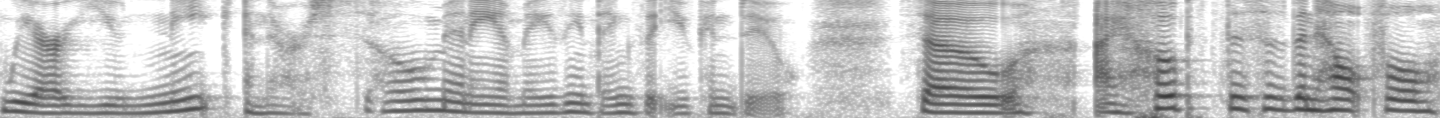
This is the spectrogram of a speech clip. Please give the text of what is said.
We are unique, and there are so many amazing things that you can do. So, I hope this has been helpful.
